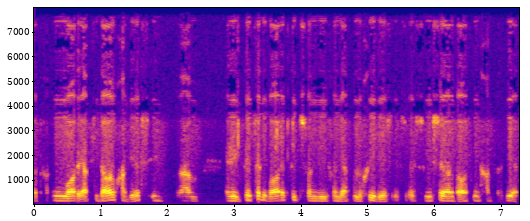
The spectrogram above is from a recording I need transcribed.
wat hoe waar reaksie daarop gaan wees en ehm um, en dink dat die ware toets van die van die apologie is is, is hoe se daarin gaan verweer.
